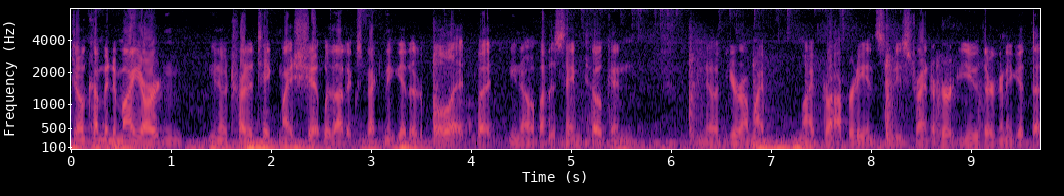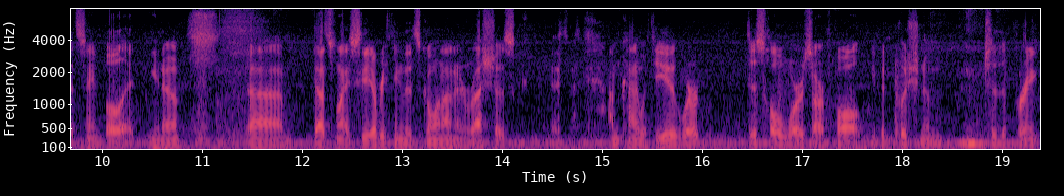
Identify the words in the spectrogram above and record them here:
don't come into my yard and you know try to take my shit without expecting to get a bullet. But you know, by the same token, you know, if you're on my my property and somebody's trying to hurt you, they're going to get that same bullet. You know, um, that's when I see everything that's going on in Russia. I'm kind of with you. We're this whole war is our fault. We've been pushing them to the brink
